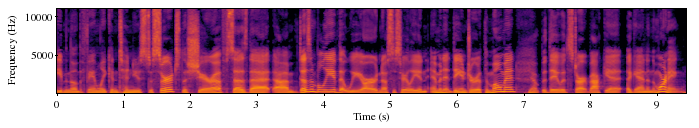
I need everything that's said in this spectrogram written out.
Even though the family continues to search, the sheriff says that um, doesn't believe that we are necessarily in imminent danger at the moment, Yep. but they would start back it again in the morning.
